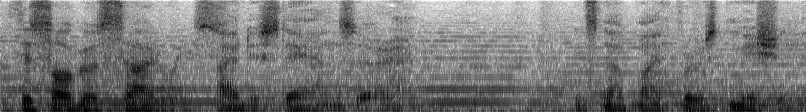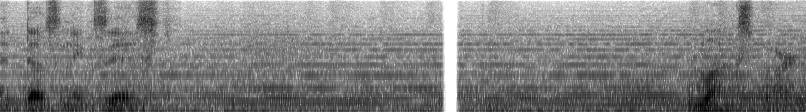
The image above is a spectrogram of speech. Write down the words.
If this all goes sideways... I understand, sir. It's not my first mission that doesn't exist. Good luck, Spartan.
